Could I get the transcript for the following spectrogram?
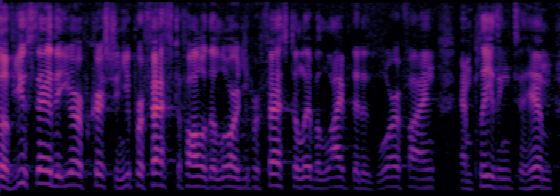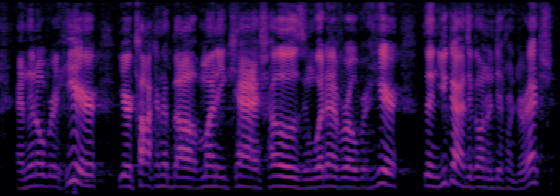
So if you say that you're a Christian, you profess to follow the Lord, you profess to live a life that is glorifying and pleasing to Him, and then over here you're talking about money, cash, hoes, and whatever over here, then you guys are going in different directions.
